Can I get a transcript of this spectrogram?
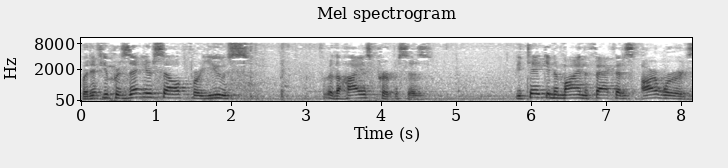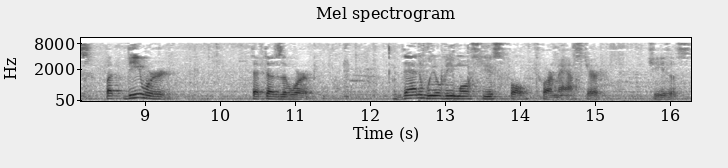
But if you present yourself for use for the highest purposes, if you take into mind the fact that it's our words, but the word that does the work, then we'll be most useful to our Master, Jesus.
